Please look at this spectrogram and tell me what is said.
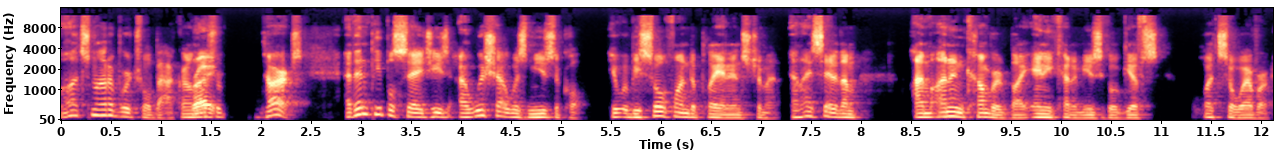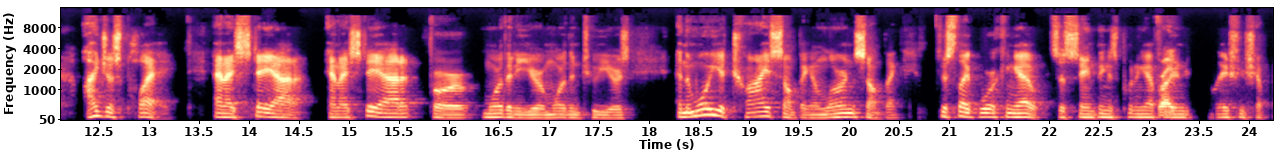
Well, it's not a virtual background. Right. Those are guitars. And then people say, geez, I wish I was musical. It would be so fun to play an instrument. And I say to them, I'm unencumbered by any kind of musical gifts whatsoever. I just play and I stay at it. And I stay at it for more than a year, more than two years. And the more you try something and learn something, just like working out, it's the same thing as putting effort right. into a relationship.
